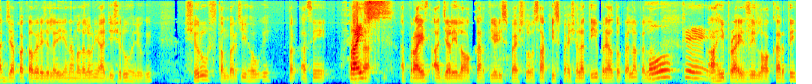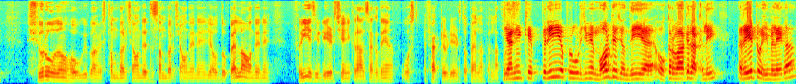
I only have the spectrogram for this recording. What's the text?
ਅੱਜ ਆਪਾਂ ਕਵਰੇਜ ਲਈ ਇਹਦਾ ਮਤਲਬ ਨਹੀਂ ਅੱਜ ਹੀ ਸ਼ੁਰੂ ਹੋ ਜਾਊਗੀ। ਸ਼ੁਰੂ ਸਤੰਬਰ 'ਚ ਹੀ ਹੋਊਗੀ ਪਰ ਅਸੀਂ Price? ਪ੍ਰਾਈਸ ਅੱਜ ਵਾਲੀ ਲੌਕ ਕਰਤੀ ਜਿਹੜੀ ਸਪੈਸ਼ਲ ਵਿਸਾਖੀ ਸਪੈਸ਼ਲ ਹੈ 30 ਅਪ੍ਰੈਲ ਤੋਂ ਪਹਿਲਾਂ ਪਹਿਲਾਂ। ਓਕੇ ਆਹੀ ਪ੍ਰਾਈਸ ਦੀ ਲੌਕ ਕਰਤੀ। ਸ਼ੁਰੂ ਉਦੋਂ ਹੋਊਗੀ ਭਾਵੇਂ ਸਤੰਬਰ ਚ ਆਉਂਦੇ ਦਸੰਬਰ ਚ ਆਉਂਦੇ ਨੇ ਜਾਂ ਉਦੋਂ ਪਹਿਲਾਂ ਆਉਂਦੇ ਨੇ। ਫ੍ਰੀ ਅਸੀਂ ਡੇਟ ਚੇਂਜ ਕਰਾ ਸਕਦੇ ਹਾਂ ਉਸ ਇਫੈਕਟਿਵ ਡੇਟ ਤੋਂ ਪਹਿਲਾਂ ਪਹਿਲਾਂ ਕੋਈ ਯਾਨੀ ਕਿ ਪ੍ਰੀ ਅਪਰੂਵਡ ਜਿਵੇਂ ਮਾਰਗੇਜ ਹੁੰਦੀ ਹੈ ਉਹ ਕਰਵਾ ਕੇ ਰੱਖ ਲਈ ਰੇਟ ਉਹੀ ਮਿਲੇਗਾ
